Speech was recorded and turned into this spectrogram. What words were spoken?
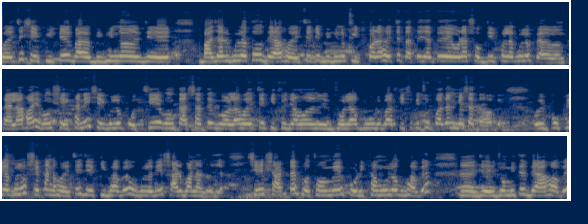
হয়েছে। সেই পিটে বা বিভিন্ন যে বাজারগুলোতেও দেওয়া হয়েছে যে বিভিন্ন পিট করা হয়েছে তাতে যাতে ওরা সবজির খোলাগুলো ফেলা হয় এবং সেইখানেই সেইগুলো পচিয়ে এবং তার সাথে বলা হয়েছে কিছু যেমন ঝোলা গুড় বা কিছু কিছু উপাদান মেশাতে হবে। ওই প্রক্রিয়াগুলো শেখানো হয়েছে যে কীভাবে ওগুলো দিয়ে সার বানানো যায়। সেই সারটা প্রথমে পরীক্ষামূলকভাবে যে জমিতে দেওয়া হবে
